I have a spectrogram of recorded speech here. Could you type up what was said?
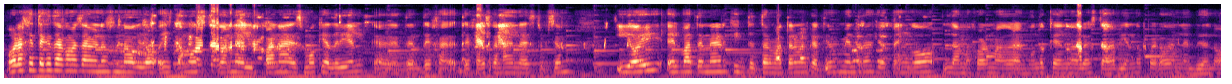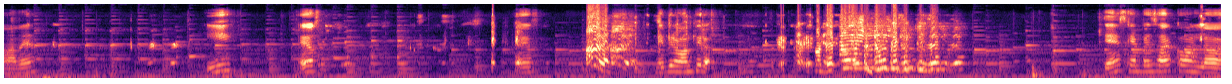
Hola gente, ¿qué tal? ¿Cómo están? Bienvenidos un nuevo video. Hoy estamos con el pana de Smokey Adriel, que te deja, canal en la descripción. Y hoy él va a tener que intentar matarme al creativo mientras yo tengo la mejor armadura del mundo, que él no la está viendo, pero en el video lo va a ver. Y... Ellos... Ellos... Vampiro, vampiro. Tienes que empezar con, lo,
